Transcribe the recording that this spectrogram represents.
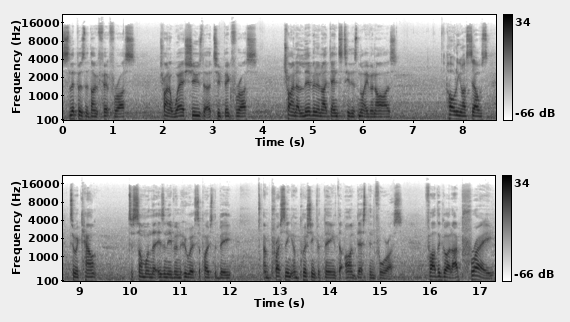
slippers that don't fit for us, trying to wear shoes that are too big for us, trying to live in an identity that's not even ours, holding ourselves to account to someone that isn't even who we're supposed to be, and pressing and pushing for things that aren't destined for us. Father God, I pray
